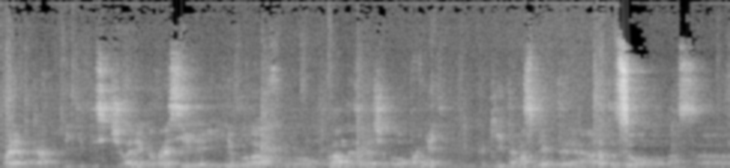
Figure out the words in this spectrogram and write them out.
порядка 5000 человек опросили, и была, главная задача была понять, какие там аспекты адаптационные у нас, э,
